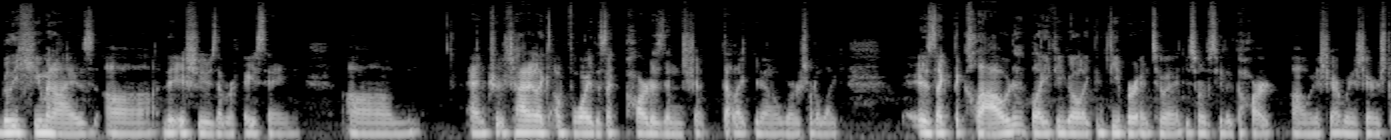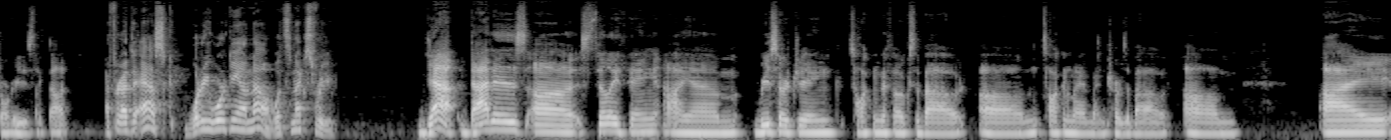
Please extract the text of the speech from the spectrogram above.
really humanize uh, the issues that we're facing um, and tr- try to like avoid this like partisanship that like you know we're sort of like is like the cloud. But like if you go like deeper into it you sort of see like the heart uh, when you share when you share stories like that. I forgot to ask what are you working on now? What's next for you yeah that is uh still a thing. I am researching talking to folks about um talking to my mentors about um i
